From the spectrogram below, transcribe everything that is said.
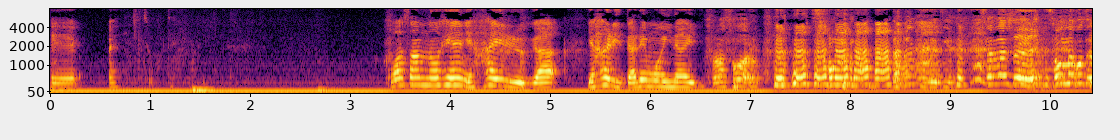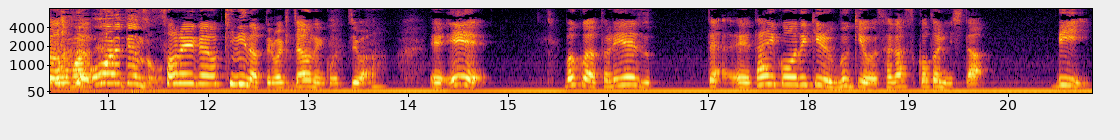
えー、え、ちょっと待って。おばさんの部屋に入るが、やはり誰もいない。そりゃそうやろそんな誰も別に探してそんなことよりお前追われてんぞそれが気になってるわけちゃうねん、こっちは。え、A、僕はとりあえず、てえー対抗できる武器を探すことにした。B、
